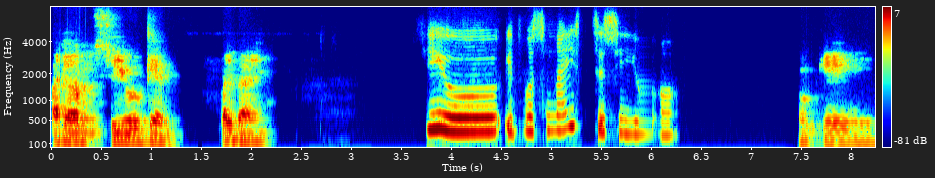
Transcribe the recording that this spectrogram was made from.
I hope see you again. Bye bye. See you. It was nice to see you all. Okay.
